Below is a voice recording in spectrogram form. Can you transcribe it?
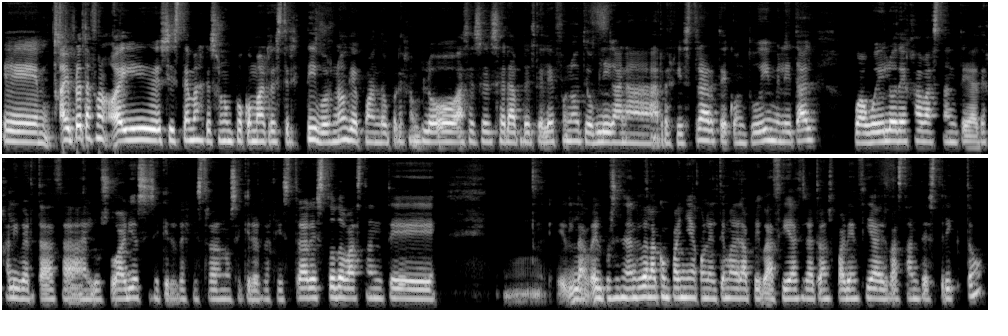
Eh, hay, plataformas, hay sistemas que son un poco más restrictivos, ¿no? Que cuando, por ejemplo, haces el setup del teléfono te obligan a registrarte con tu email y tal. Huawei lo deja bastante, deja libertad al usuario si se quiere registrar o no se quiere registrar. Es todo bastante el posicionamiento de la compañía con el tema de la privacidad y la transparencia es bastante estricto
